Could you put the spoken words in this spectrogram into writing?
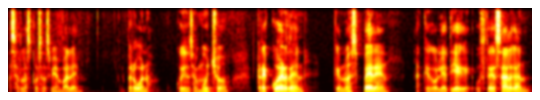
hacer las cosas bien, ¿vale? Pero bueno, cuídense mucho. Recuerden que no esperen a que Goliat llegue. Ustedes salgan,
